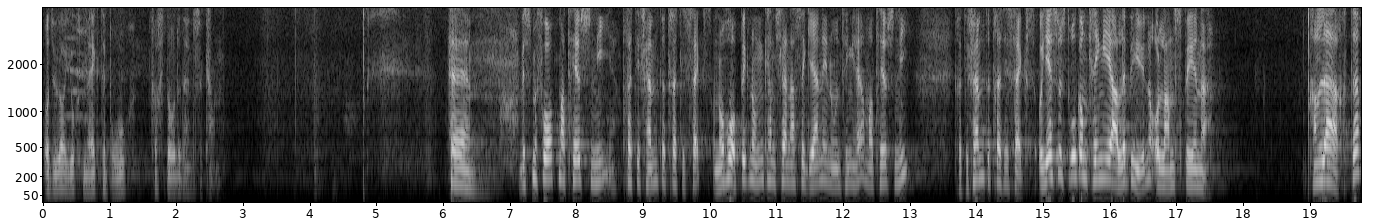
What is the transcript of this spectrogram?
Og du har gjort meg til bror. Forstå det den som kan. Eh, hvis vi får opp Matteus 9, 35-36 og Nå håper jeg noen kan kjenne seg igjen i noen ting her. Matteus 9, 35-36. Og Jesus drog omkring i alle byene og landsbyene. Han lærte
